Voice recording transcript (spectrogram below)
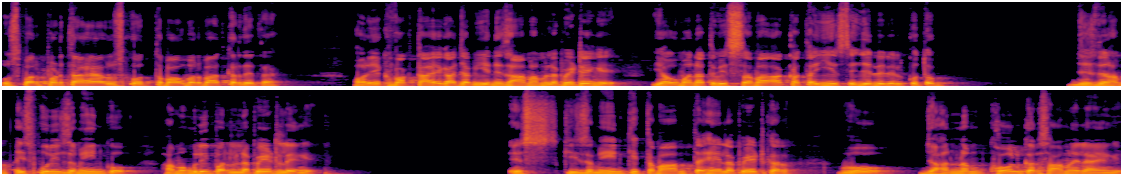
اس پر پڑتا ہے اور اس کو تباہ و برباد کر دیتا ہے۔ اور ایک وقت آئے گا جب یہ نظام ہم لپیٹیں گے۔ یوم نتو سما قطعی سجل القتب جس دن ہم اس پوری زمین کو ہم انگلی پر لپیٹ لیں گے۔ اس کی زمین کی تمام تہیں لپیٹ کر وہ جہنم کھول کر سامنے لائیں گے۔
